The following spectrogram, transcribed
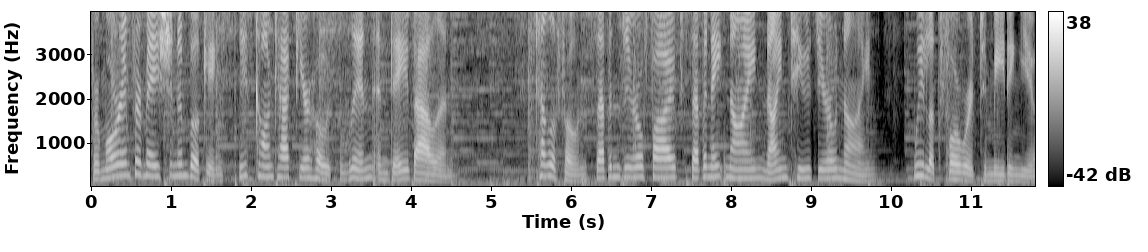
For more information and bookings, please contact your hosts Lynn and Dave Allen. Telephone 705 789 9209. We look forward to meeting you.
